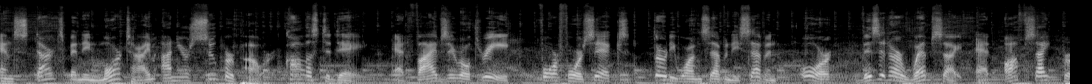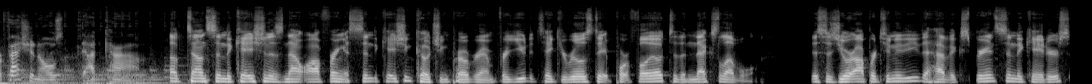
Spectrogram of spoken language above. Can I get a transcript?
and start spending more time on your superpower. Call us today at 503 446 3177 or visit our website at offsiteprofessionals.com. Uptown Syndication is now offering a syndication coaching program for you to take your real estate portfolio to the next level. This is your opportunity to have experienced syndicators,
